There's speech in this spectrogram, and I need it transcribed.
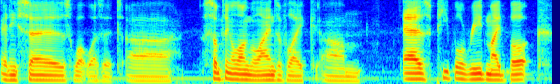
and he says, "What was it? Uh, something along the lines of like." Um, as people read my book,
